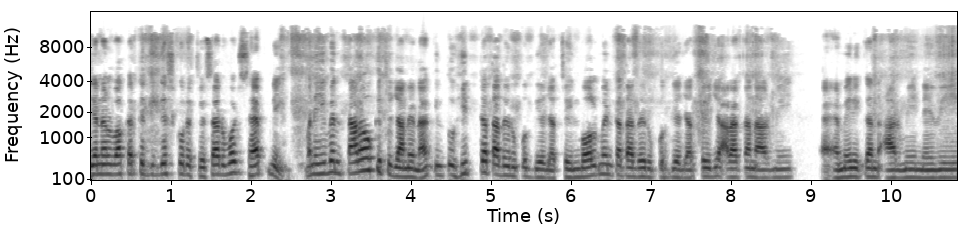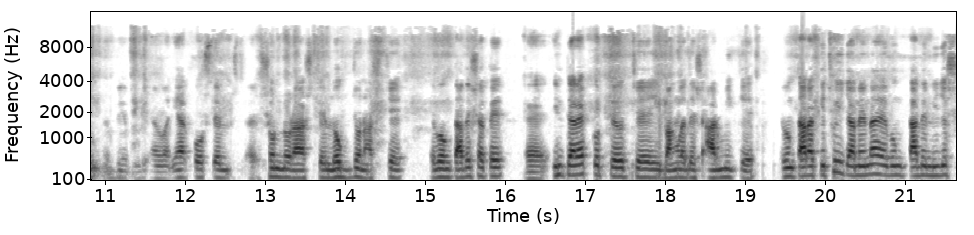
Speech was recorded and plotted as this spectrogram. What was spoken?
জেনারেল ওয়াকারকে জিজ্ঞেস করেছে স্যার হোয়াটস হ্যাপনিং মানে ইভেন তারাও কিছু জানে না, কিন্তু হিটটা তাদের উপর দিয়ে যাচ্ছে ইনভলভমেন্টটা তাদের উপর দিয়ে যাচ্ছে। এই যে Arakan army American army navy এয়ারফোর্সের সৈন্যরা আসছে, লোকজন আসছে এবং তাদের সাথে ইন্টারাক্ট করতে হচ্ছে এই বাংলাদেশ আর্মিকে এবং তারা কিছুই জানে না এবং তাদের নিজস্ব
